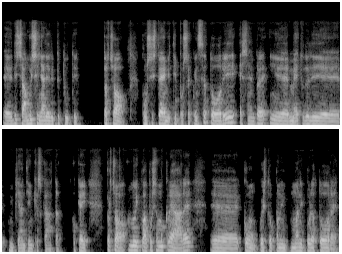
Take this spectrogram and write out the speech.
eh, diciamo, i segnali ripetuti. Perciò con sistemi tipo sequenziatori e sempre eh, metodi di impianti in cascata. Ok? Perciò noi qua possiamo creare eh, con questo manipolatore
